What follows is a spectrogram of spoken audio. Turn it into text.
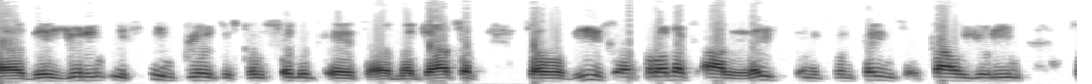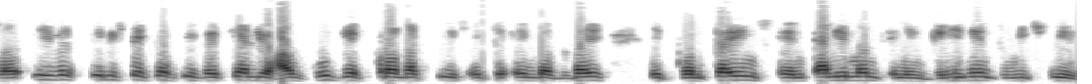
uh, their urine is impure, it is considered as uh. So these uh, products are laced and it contains cow urine. So even irrespective if they tell you how good that product is at the end of the day, it contains an element, an ingredient which is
